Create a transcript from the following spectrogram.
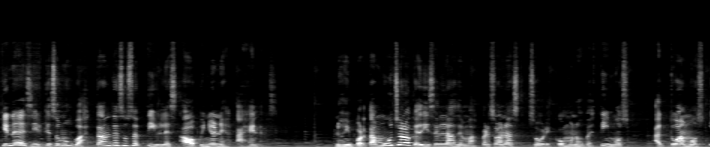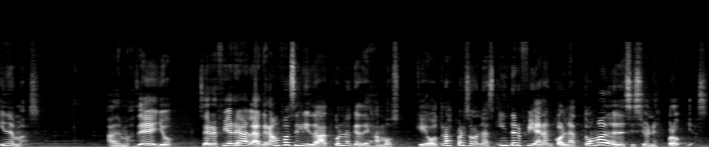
quiere decir que somos bastante susceptibles a opiniones ajenas, nos importa mucho lo que dicen las demás personas sobre cómo nos vestimos, actuamos y demás. Además de ello, se refiere a la gran facilidad con la que dejamos que otras personas interfieran con la toma de decisiones propias.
